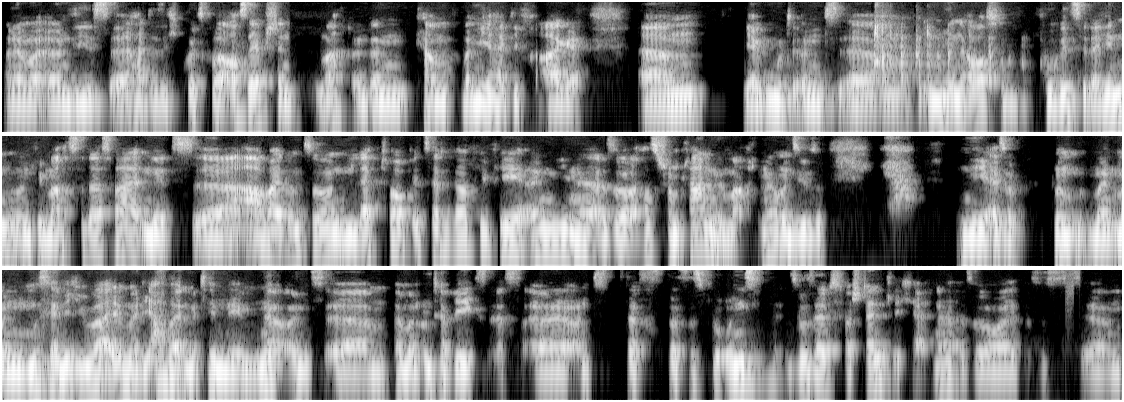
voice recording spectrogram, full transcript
Und, dann, und die ist, äh, hatte sich kurz vorher auch selbstständig gemacht und dann kam bei mir halt die Frage, ähm, ja gut, und äh, Indien aus, wo willst du da hin und wie machst du das halt mit äh, Arbeit und so, ein Laptop etc. pp. irgendwie, ne? Also hast schon einen Plan gemacht, ne? Und sie so, ja, nee, also man, man, man muss ja nicht überall immer die Arbeit mit hinnehmen, ne? Und ähm, wenn man unterwegs ist. Äh, und das, das ist für uns so selbstverständlich halt, ne? Also das ist, äh,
